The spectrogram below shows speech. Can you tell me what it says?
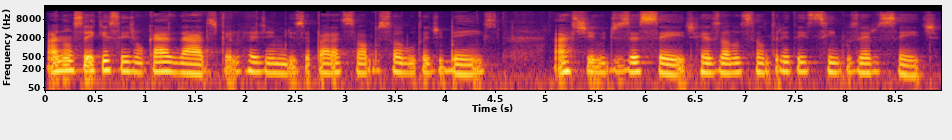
a não ser que sejam casados pelo regime de separação absoluta de bens. Artigo 17, Resolução 3507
